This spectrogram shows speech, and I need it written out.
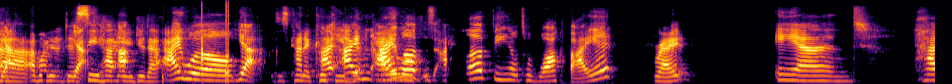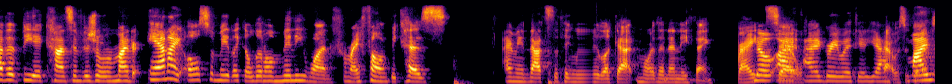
Yeah, uh, I wanted to yeah. see how you do that. I will. Yeah, this is kind of kooky. I, I, I, love I love being able to walk by it, right, and have it be a constant visual reminder. And I also made like a little mini one for my phone because, I mean, that's the thing we look at more than anything right? No, so I, I, agree with you. Yeah. Mine,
